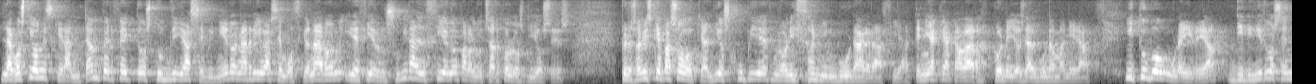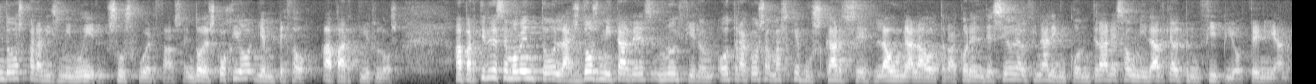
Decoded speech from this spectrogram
La cuestión es que eran tan perfectos que un día se vinieron arriba, se emocionaron y decidieron subir al cielo para luchar con los dioses. Pero ¿sabéis qué pasó? Que al dios Júpiter no le hizo ninguna gracia, tenía que acabar con ellos de alguna manera. Y tuvo una idea, dividirlos en dos para disminuir sus fuerzas. Entonces cogió y empezó a partirlos. A partir de ese momento, las dos mitades no hicieron otra cosa más que buscarse la una a la otra, con el deseo de al final encontrar esa unidad que al principio tenían.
